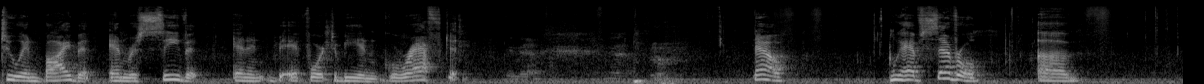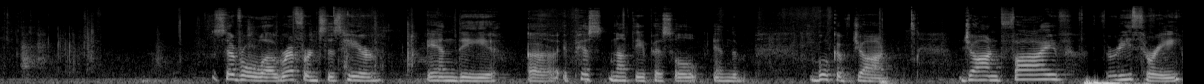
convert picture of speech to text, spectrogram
to imbibe it and receive it and for it to be engrafted. Now, we have several uh, several uh, references here in the uh, epistle, not the epistle, in the book of John. John 5 33,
